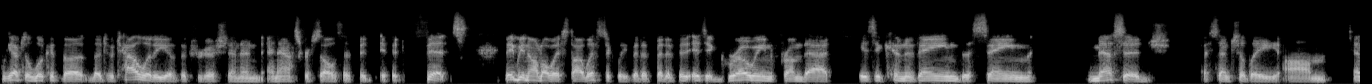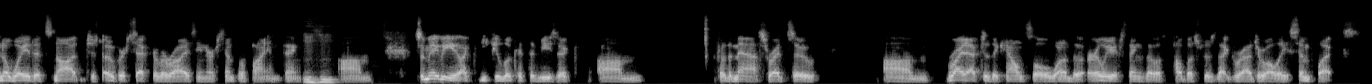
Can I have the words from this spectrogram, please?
We have to look at the the totality of the tradition and, and ask ourselves if it if it fits. Maybe not always stylistically, but if, but if it, is it growing from that? Is it conveying the same message essentially um, in a way that's not just over secularizing or simplifying things. Mm-hmm. Um, so maybe like if you look at the music um, for the mass, right? So um, right after the council, one of the earliest things that was published was that Graduale Simplex,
